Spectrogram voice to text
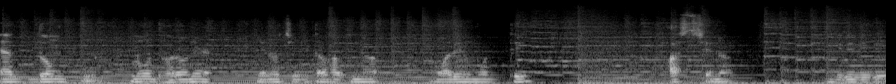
একদম কোনো ধরনের যেন চিন্তা ভাবনা আমাদের মধ্যে আসছে না। ধীরে ধীরে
